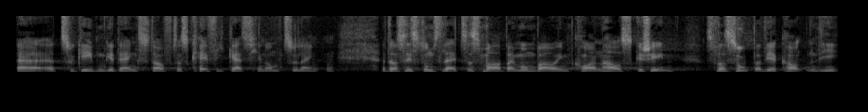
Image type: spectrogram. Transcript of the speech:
äh, zu geben gedenkst, auf das Käfigkästchen umzulenken. Das ist uns letztes Mal beim Umbau im Kornhaus geschehen. Es war super, wir konnten die,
